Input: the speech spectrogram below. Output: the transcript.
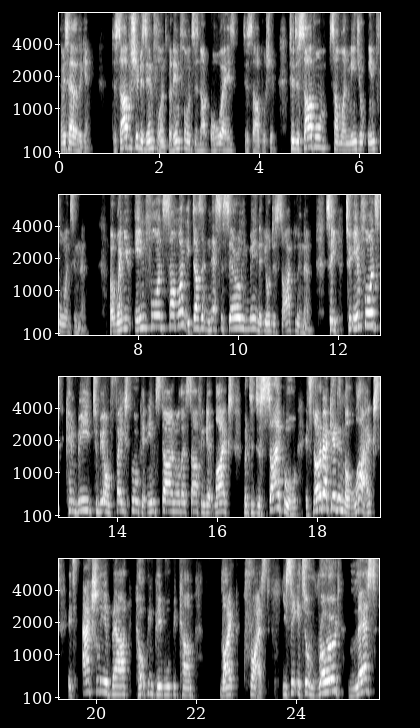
Let me say that again. Discipleship is influence, but influence is not always discipleship. To disciple someone means you're influencing them. But when you influence someone, it doesn't necessarily mean that you're discipling them. See, to influence can be to be on Facebook and Insta and all that stuff and get likes. But to disciple, it's not about getting the likes, it's actually about helping people become like Christ. You see, it's a road less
